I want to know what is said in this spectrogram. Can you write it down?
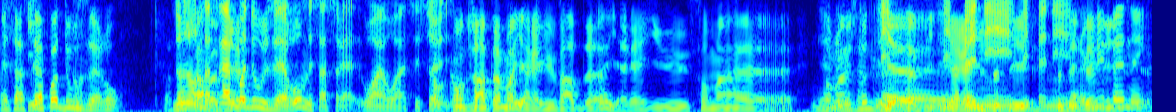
Mais ça serait il- pas 12-0. Ça Non, non, ça serait que- pas 12-0, mais ça serait. Ouais, ouais, c'est ça. Con- Contre Jean-Thomas, il y aurait eu Varda, il y aurait eu sûrement, euh, Il y sûrement aurait eu toutes les- puis les il y aurait eu pennés, toutes les pennés. Il y aurait eu les pennés, pennés.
